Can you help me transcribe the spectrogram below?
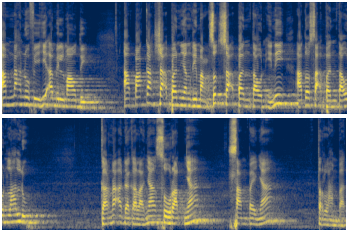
amnah nufihi amil maudi. Apakah Syakban yang dimaksud Syakban tahun ini atau Syakban tahun lalu? Karena ada kalanya suratnya sampainya terlambat.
